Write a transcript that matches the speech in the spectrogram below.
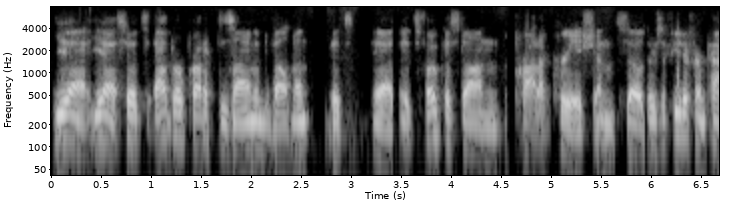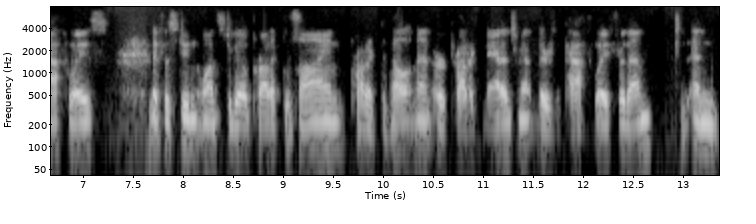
Yeah, yeah. So it's outdoor product design and development. It's yeah, it's focused on product creation. So there's a few different pathways. If a student wants to go product design, product development, or product management, there's a pathway for them. And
